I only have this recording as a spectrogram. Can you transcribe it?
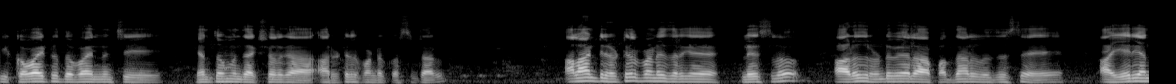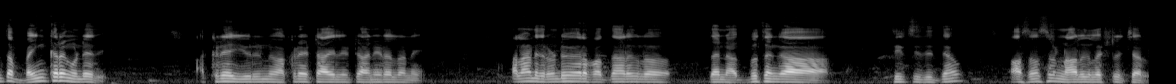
ఈ కువైట్ దుబాయ్ నుంచి ఎంతోమంది యాక్చువల్గా ఆ రొట్టెల పండుగకు వస్తుంటారు. అలాంటి రొట్టెల పండుగ జరిగే ప్లేస్లో ఆ రోజు రెండు వేల పద్నాలుగులో చూస్తే ఆ ఏరియా అంతా భయంకరంగా ఉండేది. అక్కడే యూరిన్ అక్కడే టాయిలెట్ ఆ నీడలోనే. అలాంటిది రెండు వేల పద్నాలుగులో దాన్ని అద్భుతంగా తీర్చిదిద్దాం. ఆ సంవత్సరం నాలుగు లక్షలు ఇచ్చారు.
